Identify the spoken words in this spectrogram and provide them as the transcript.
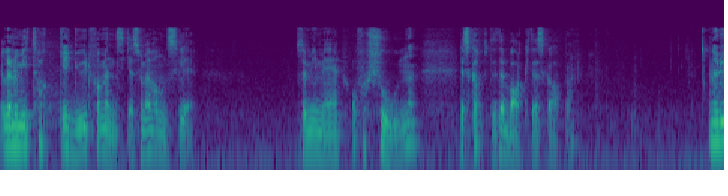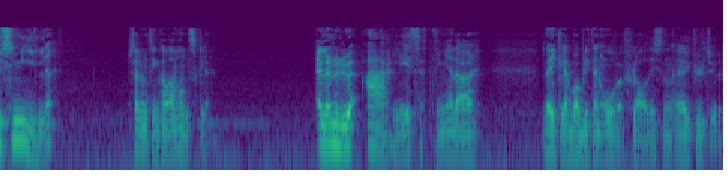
Eller når vi takker Gud for mennesker som er vanskelige, så er vi med å forsone det skapte tilbake til skaperen. Når du smiler, selv om ting kan være vanskelig, eller når du er ærlig i settinger der det er egentlig bare blitt en overfladisk eh, kultur.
